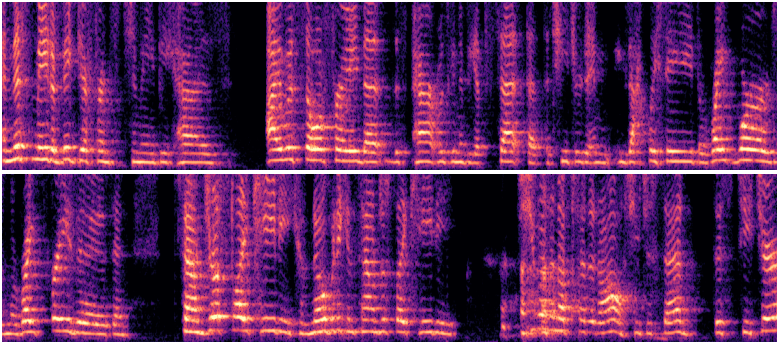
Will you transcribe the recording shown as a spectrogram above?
and this made a big difference to me because I was so afraid that this parent was going to be upset that the teacher didn't exactly say the right words and the right phrases and sound just like Katie because nobody can sound just like Katie. She wasn't upset at all. She just said, This teacher,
